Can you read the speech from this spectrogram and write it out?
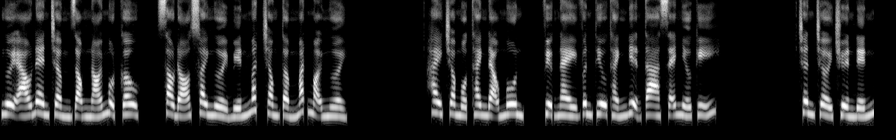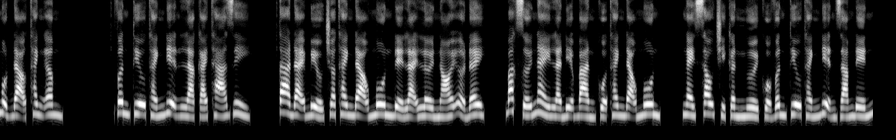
Người áo đen trầm giọng nói một câu, sau đó xoay người biến mất trong tầm mắt mọi người. Hay cho một thanh đạo môn, việc này Vân Tiêu Thánh Điện ta sẽ nhớ kỹ. Chân trời truyền đến một đạo thanh âm. Vân Tiêu Thánh Điện là cái thá gì? Ta đại biểu cho thanh đạo môn để lại lời nói ở đây, bắc giới này là địa bàn của thanh đạo môn, ngày sau chỉ cần người của Vân Tiêu Thánh Điện dám đến,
